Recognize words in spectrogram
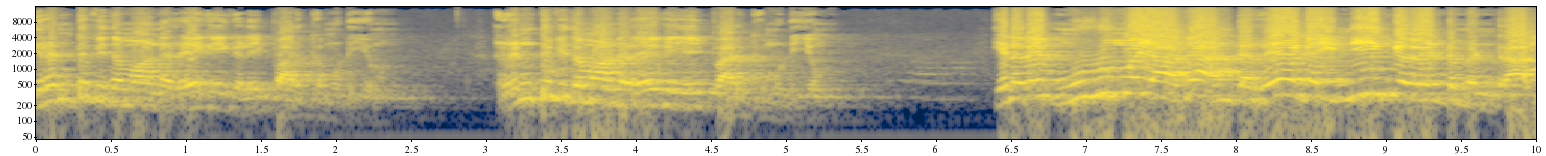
இரண்டு விதமான ரேகைகளை பார்க்க முடியும். ரெண்டு விதமான ரேகையை பார்க்க முடியும். எனவே முழுமையாக அந்த ரேகை நீங்க வேண்டும் என்றால்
